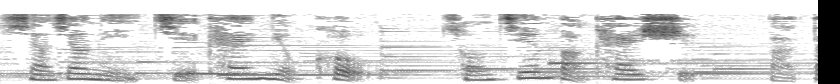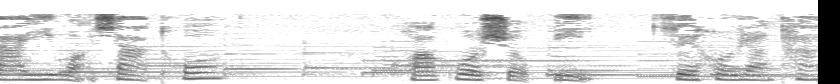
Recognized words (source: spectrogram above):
想象你解开纽扣，从肩膀开始，把大衣往下拖，划过手臂，最后让它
